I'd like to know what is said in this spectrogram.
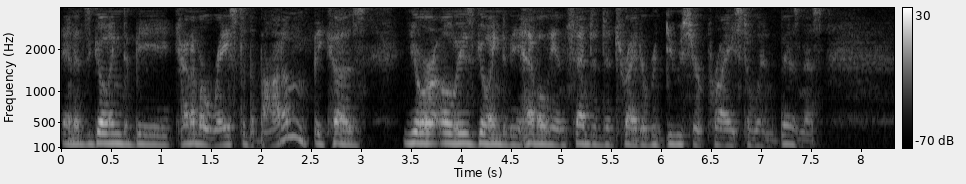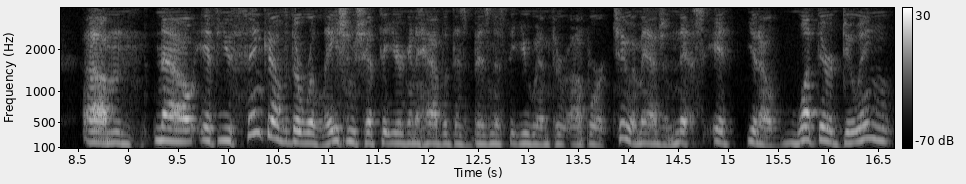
and it's going to be kind of a race to the bottom because you're always going to be heavily incented to try to reduce your price to win business. Um, now, if you think of the relationship that you're going to have with this business that you went through Upwork too, imagine this. It, you know, what they're doing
